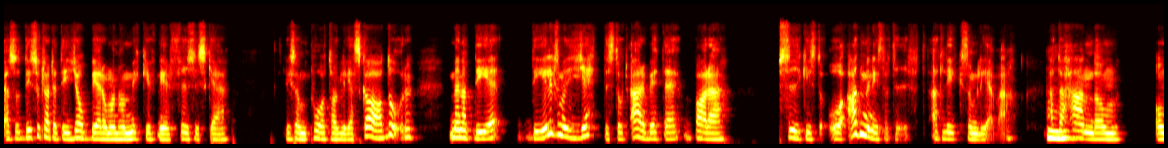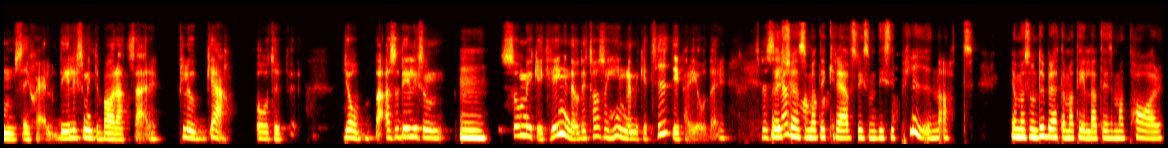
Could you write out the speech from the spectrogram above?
Alltså det är såklart att det är jobbigare om man har mycket mer fysiska liksom, påtagliga skador. Men att det, det är liksom ett jättestort arbete bara psykiskt och administrativt att liksom leva. Att ta hand om, om sig själv. Det är liksom inte bara att så här, plugga och typ jobba. Alltså det är liksom Mm. så mycket kring det och det tar så himla mycket tid i perioder. Det Speciellt känns om som att det krävs liksom disciplin. Att, ja, men som du berättar Matilda, att det är som man tar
